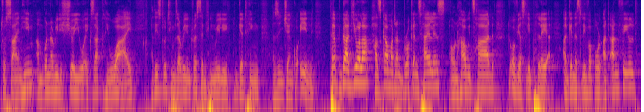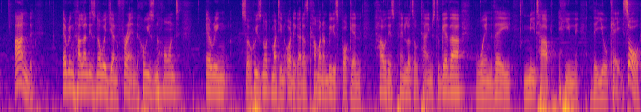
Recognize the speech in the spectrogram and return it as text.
to sign him. I'm gonna really show you exactly why these two teams are really interested in really getting Zinchenko in. Pep Guardiola has come out and broken silence on how it's hard to obviously play against Liverpool at Anfield and Erling Haaland is Norwegian friend who is not Erling so who is not Martin Odegaard has come out and really spoken how they spend lots of times together when they meet up in the UK. So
